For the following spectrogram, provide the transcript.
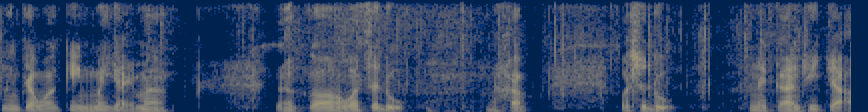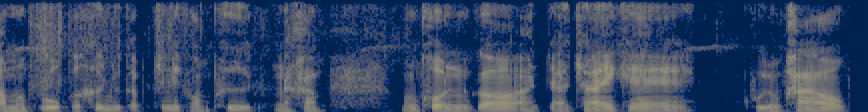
เนื่องจากว่ากิ่งไม่ใหญ่มาก แล้วก็วัสดุนะครับ วัสดุในการที่จะเอามาปลูกก็ขึ้นอยู่กับชนิดของพืชนะครับ บางคนก็อาจจะใช้แค่ขุยมะพร้าวผ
